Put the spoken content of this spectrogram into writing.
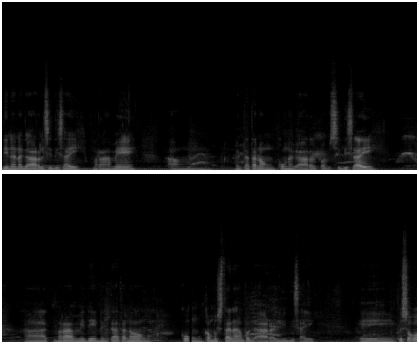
di na nag-aaral si Desai. Marami ang nagtatanong kung nag-aaral pa si Desai. At marami din nagtatanong kung kamusta na ang pag-aaral ni Desai. Eh, gusto ko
